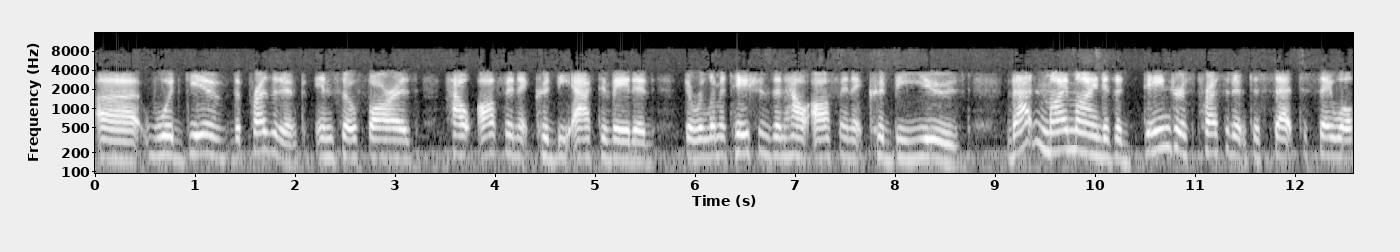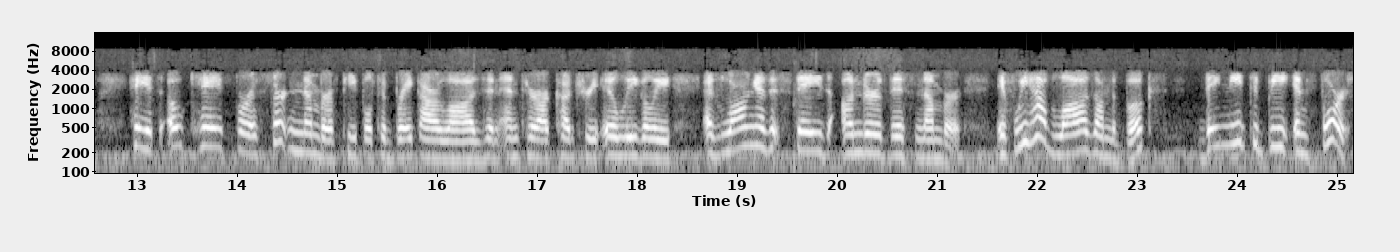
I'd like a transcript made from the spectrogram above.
uh, would give the president insofar as how often it could be activated. There were limitations in how often it could be used. That, in my mind, is a dangerous precedent to set to say, well, hey, it's okay for a certain number of people to break our laws and enter our country illegally as long as it stays under this number. If we have laws on the books they need to be enforced,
